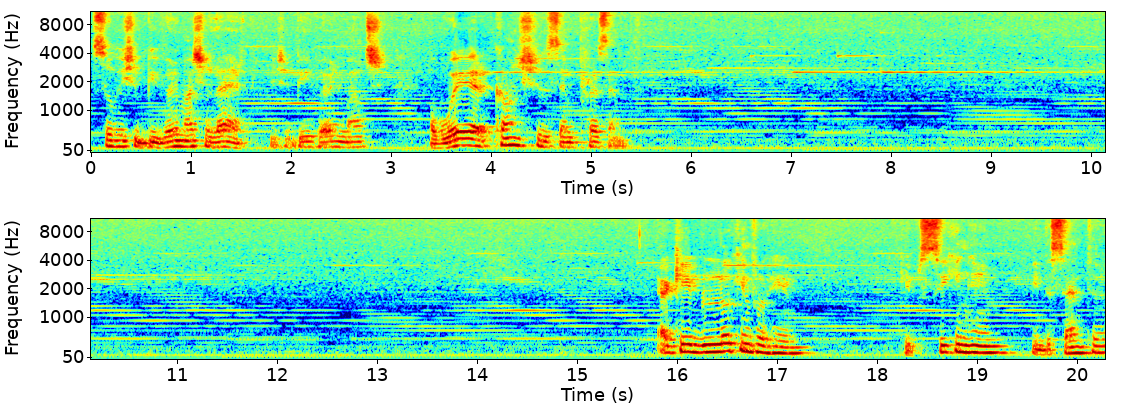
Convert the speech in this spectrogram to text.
So we should be very much alert, we should be very much aware, conscious, and present. I keep looking for him, keep seeking him in the center.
